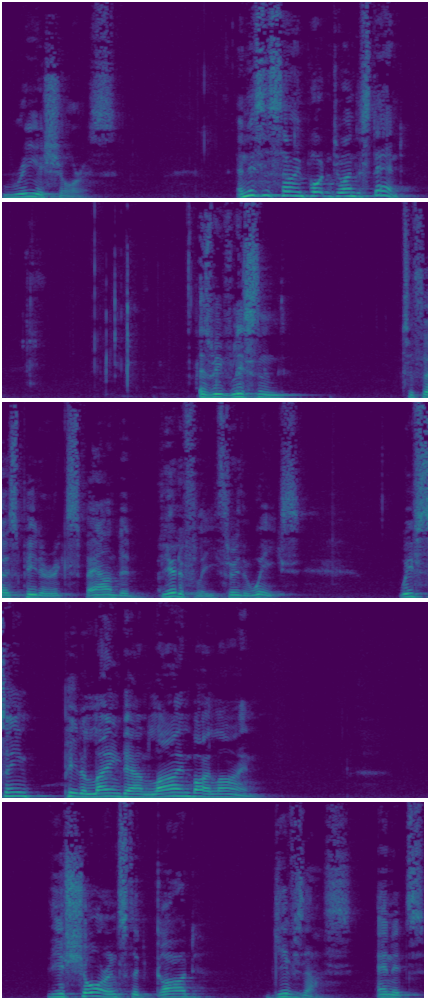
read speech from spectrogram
reassure us. And this is so important to understand. As we've listened to 1 Peter expounded beautifully through the weeks, we've seen Peter laying down line by line the assurance that God gives us. And it's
